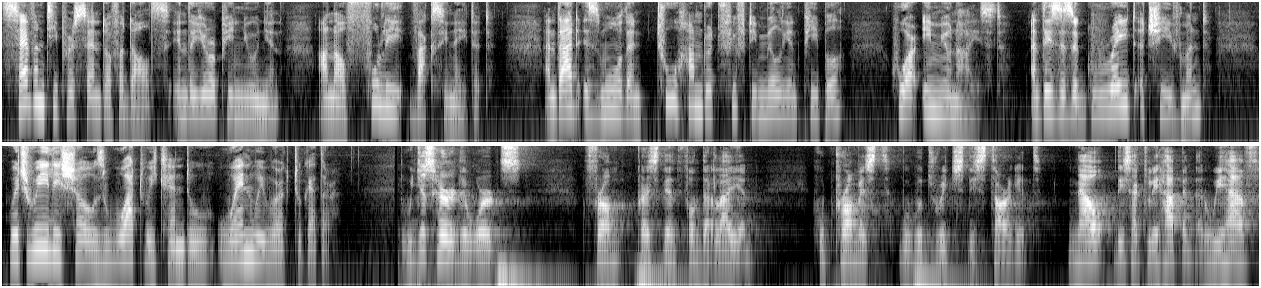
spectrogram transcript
70% of adults in the European Union are now fully vaccinated. And that is more than 250 million people who are immunized. And this is a great achievement which really shows what we can do when we work together. We just heard the words from President von der Leyen who promised we would reach this target. Now this actually happened, and we have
